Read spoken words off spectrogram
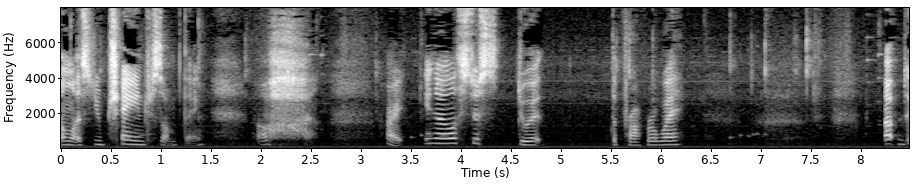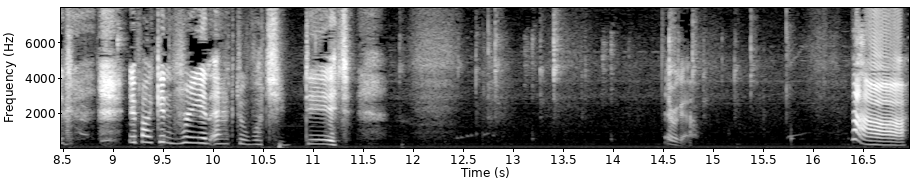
unless you change something. Alright, you know, let's just do it the proper way. Uh, if I can reenact what you did. There we go. Ah!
